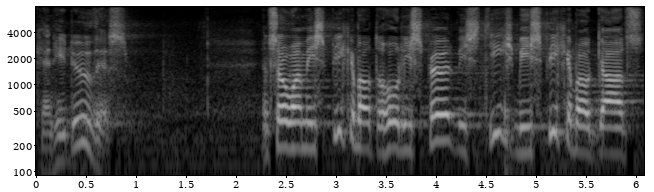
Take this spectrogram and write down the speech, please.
can he do this. And so when we speak about the Holy Spirit, we speak, we speak about God's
